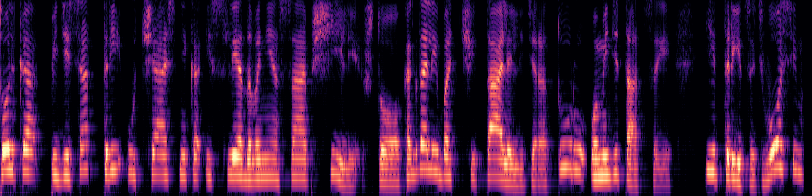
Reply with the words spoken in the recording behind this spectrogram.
Только 53 участника исследования сообщили, что когда-либо читали литературу о медитации, и 38,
